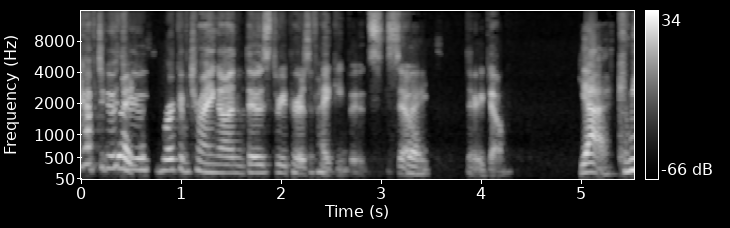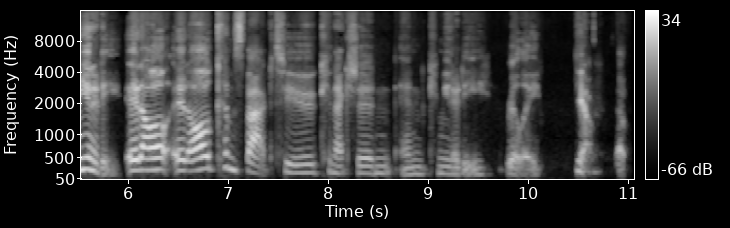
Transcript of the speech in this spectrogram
have to go right. through the work of trying on those three pairs of hiking boots? So right. there you go. Yeah, community. It all it all comes back to connection and community, really. Yeah. Yep.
